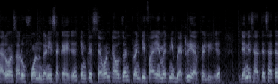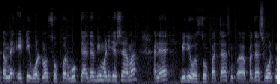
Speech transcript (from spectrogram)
સારું સારું ફોન ગણી શકાય છે કેમ કે સેવન થાઉઝન્ડ ટ્વેન્ટી ફાઈવ એમએચની બેટરી આપેલી છે જેની સાથે સાથે તમને એટી વોલ્ટનો સુપર વુક ચાર્જર બી મળી જશે આમાં અને બીજી વસ્તુ પચાસ પચાસ વોલ્ટનો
